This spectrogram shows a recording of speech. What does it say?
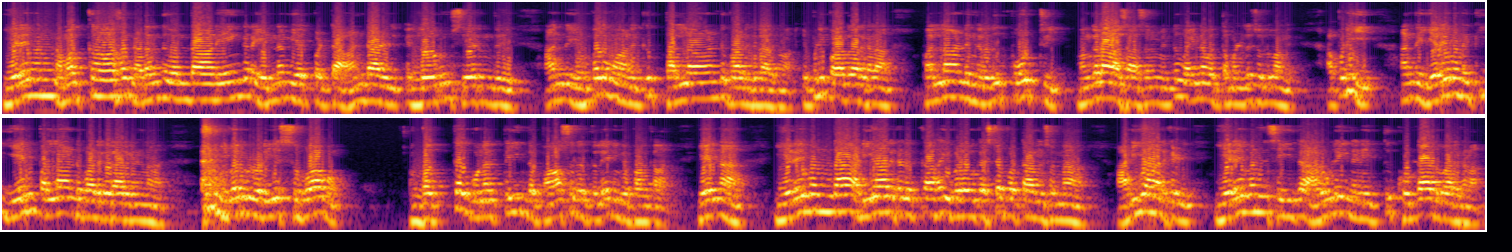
இறைவன் நமக்காக நடந்து வந்தானேங்கிற எண்ணம் ஏற்பட்ட ஆண்டாள் எல்லோரும் சேர்ந்து அந்த எம்பெருமானுக்கு பல்லாண்டு பாடுகிறார்களாம். எப்படி பாடுறார்களாம்? பல்லாண்டுங்கிறது போற்றி மங்களாசாசனம் என்று வைணவ தமிழ்ல சொல்லுவாங்க. அப்படி அந்த இறைவனுக்கு ஏன் பல்லாண்டு பாடுகிறார்கள்னா இவர்களுடைய சுபாவம் பக்த குணத்தை இந்த பாசுரத்திலே நீங்க பார்க்கலாம். ஏன்னா இறைவன் தான் அடியார்களுக்காக இவ்வளவு கஷ்டப்பட்டான்னு சொன்னா அடியார்கள் இறைவன் செய்த அருளை நினைத்து கொண்டாடுவார்களாம்.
